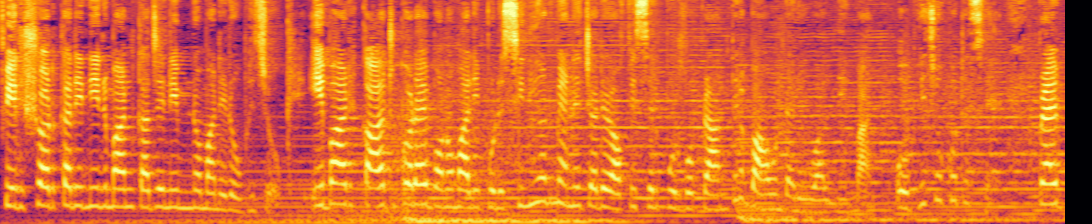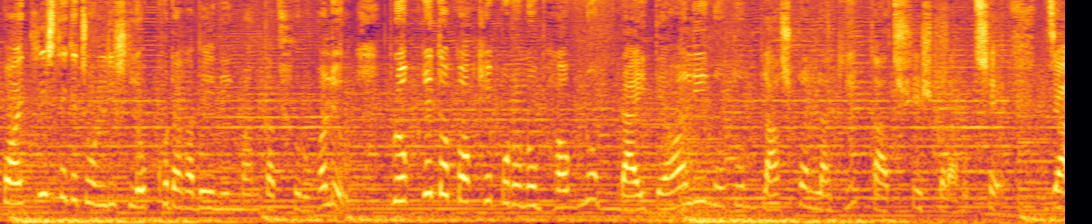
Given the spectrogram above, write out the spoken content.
ফের সরকারি নির্মাণ কাজে নিম্নমানের অভিযোগ। এবার কাঠগড়ায় বনমালীপুরে সিনিয়র ম্যানেজারের অফিসের পূর্ব প্রান্তের বাউন্ডারি ওয়াল নির্মাণ। অভিযোগ উঠেছে, প্রায় পঁয়ত্রিশ থেকে চল্লিশ লক্ষ টাকা ব্যয়ে নির্মাণ কাজ শুরু হলেও প্রকৃতপক্ষে পুরনো ভগ্ন, প্রায় দেওয়ালি নতুন প্লাস্টার লাগিয়ে কাজ শেষ করা হচ্ছে, যা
